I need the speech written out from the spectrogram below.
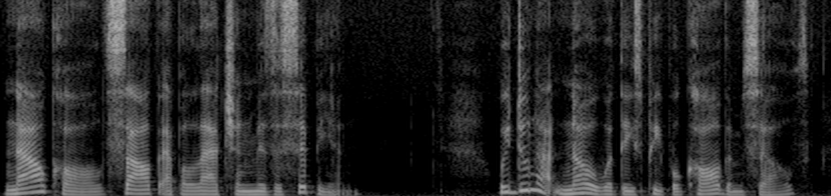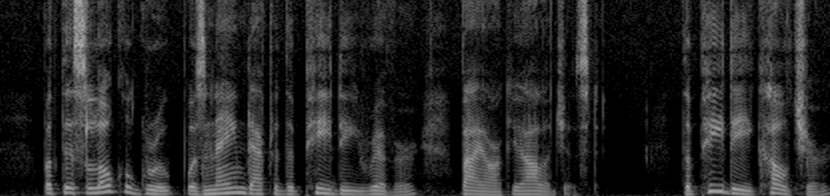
now called South Appalachian Mississippian. We do not know what these people call themselves, but this local group was named after the Pee Dee River by archaeologists. The Pee Dee culture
